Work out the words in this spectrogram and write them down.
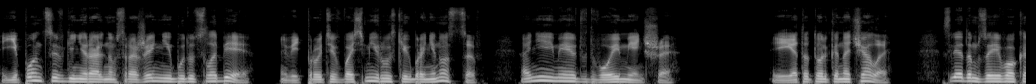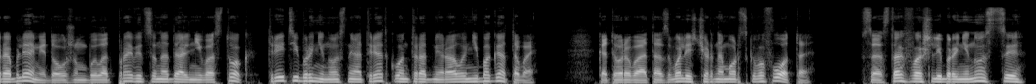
Японцы в генеральном сражении будут слабее, ведь против восьми русских броненосцев они имеют вдвое меньше. И это только начало. Следом за его кораблями должен был отправиться на Дальний Восток третий броненосный отряд контр-адмирала Небогатого, которого отозвали с Черноморского флота. В состав вошли броненосцы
